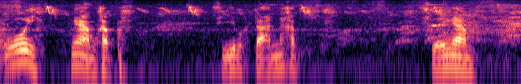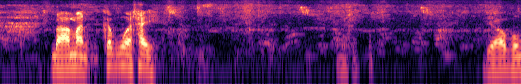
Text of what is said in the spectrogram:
โอ้ยงามครับ สีปักตาลนะครับ สวยงาม บามันกับงัวไทย เดี๋ยวผม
